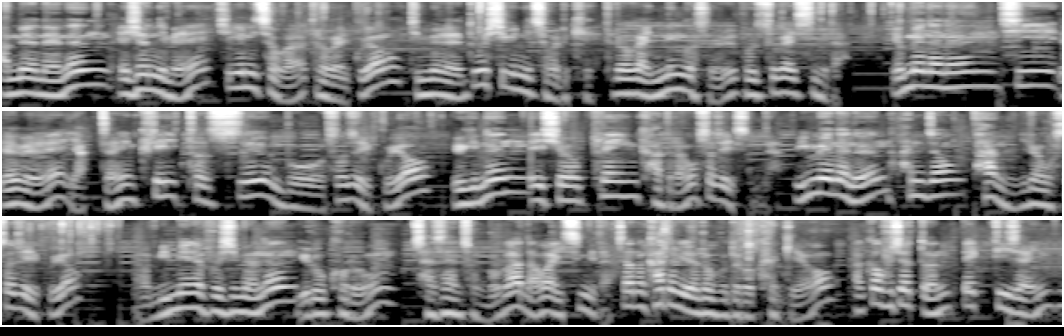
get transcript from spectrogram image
앞면에는 애쉬어님의 signature가 들어가 있고요. 뒷면에도 signature가 이렇게 들어가 있는 것을 볼 수가 있습니다. 옆면에는 C 레벨의 약자인 creators 뭐 써져 있고요. 여기는 애쉬어 playing card라고 써져 있습니다. 윗면에는 한정판이라고 써져 있고요 어, 밑면에 보시면은 유로코롬 자세한 정보가 나와 있습니다. 자 그럼 카드를 열어보도록 할게요. 아까 보셨던 back 디자인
